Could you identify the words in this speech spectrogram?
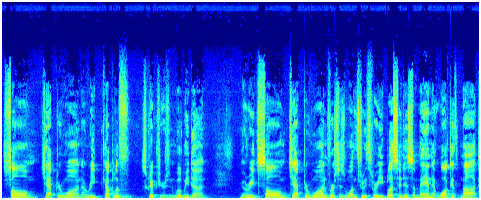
Psalm chapter 1. I'll read a couple of scriptures and we'll be done. We're going to read Psalm chapter 1, verses 1 through 3. Blessed is the man that walketh not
